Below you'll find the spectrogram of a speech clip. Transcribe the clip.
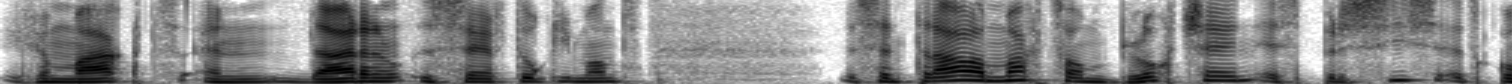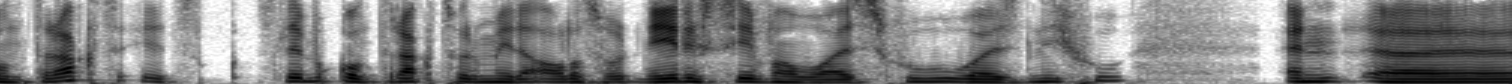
gemaakt en daarin schrijft ook iemand de centrale macht van blockchain is precies het contract, het slimme contract waarmee alles wordt neergeschreven van wat is goed, wat is niet goed. En eh,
